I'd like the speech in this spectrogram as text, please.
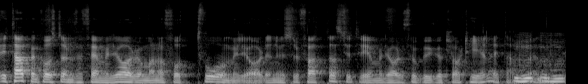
etappen kostar ungefär 5 miljarder och man har fått 2 miljarder nu så det fattas ju 3 miljarder för att bygga klart hela etappen. Mhm, mhm.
